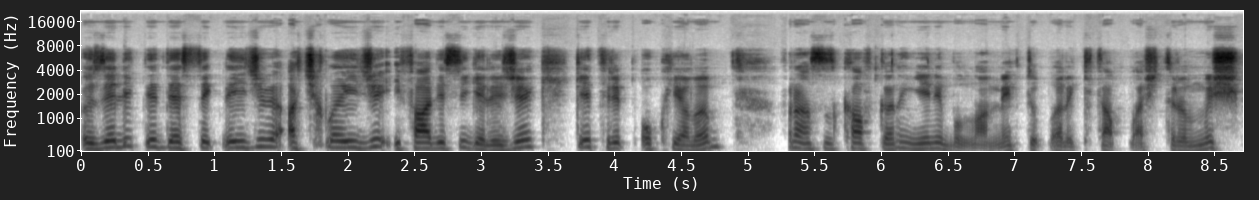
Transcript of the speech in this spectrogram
özellikle destekleyici ve açıklayıcı ifadesi gelecek. Getirip okuyalım. Fransız Kafka'nın yeni bulunan mektupları kitaplaştırılmış.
